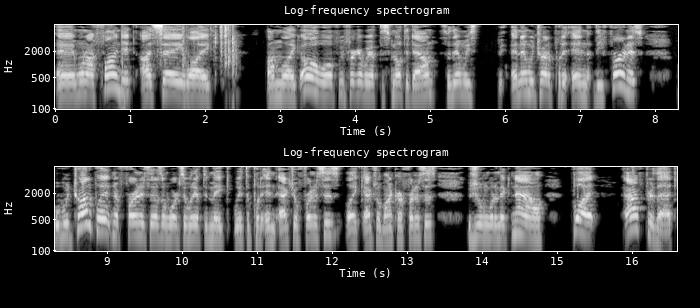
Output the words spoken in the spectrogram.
and when I find it, I say, like, I'm like, oh, well, if we forget we have to smelt it down, so then we, and then we try to put it in the furnace. When we try to put it in a furnace, it doesn't work, so we have to make, we have to put it in actual furnaces, like actual Minecraft furnaces, which is what I'm going to make now, but after that,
